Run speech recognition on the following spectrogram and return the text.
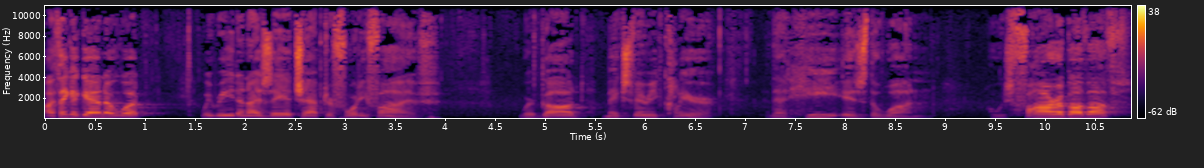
I think again of what we read in Isaiah chapter 45, where God makes very clear that He is the one who is far above us.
